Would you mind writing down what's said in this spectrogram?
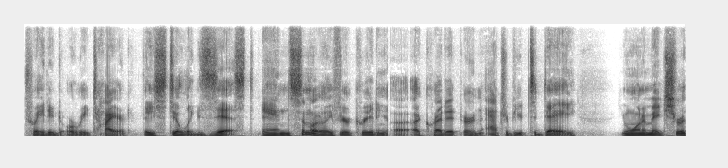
traded or retired. They still exist. And similarly, if you're creating a, a credit or an attribute today, you want to make sure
